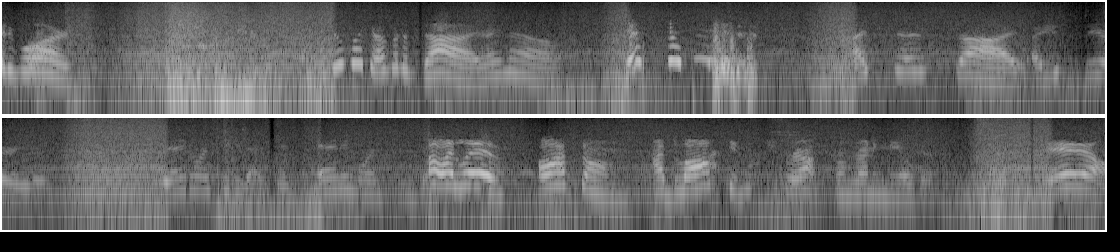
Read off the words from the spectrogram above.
Anymore. Feels like I'm gonna die right now. Yes, I did. I just died. Are you serious? Did anyone see that? Did anyone see that? Oh. I live! Awesome! I blocked his truck from running me over. Yeah.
